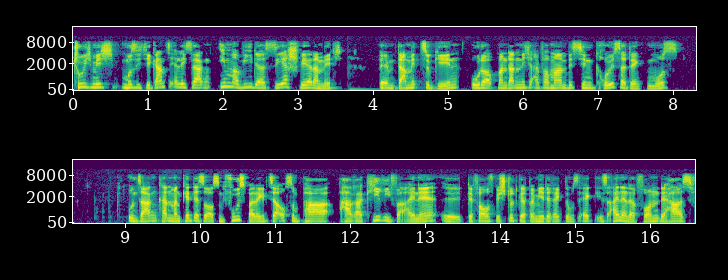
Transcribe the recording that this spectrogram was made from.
Tue ich mich, muss ich dir ganz ehrlich sagen, immer wieder sehr schwer damit, ähm, da mitzugehen. Oder ob man dann nicht einfach mal ein bisschen größer denken muss und sagen kann, man kennt das so aus dem Fußball, da gibt es ja auch so ein paar Harakiri-Vereine. Äh, der VfB Stuttgart bei mir direkt ums Eck ist einer davon. Der HSV,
